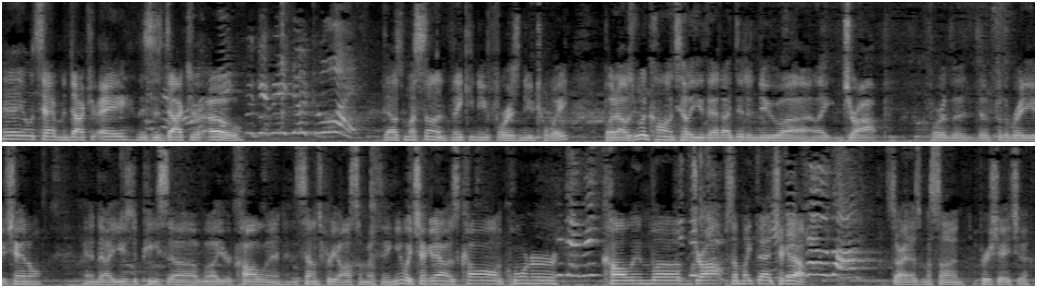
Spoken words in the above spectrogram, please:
Hey, what's happening, Dr. A? This is Dr. O. That was my son thanking you for his new toy. But I was really calling to tell you that I did a new uh, like drop for the, the for the radio channel, and I used a piece of uh, your call-in. It sounds pretty awesome, I think. Anyway, check it out. It's called Corner Call-in Love Drop, something like that. Check it out. Sorry, that's my son. Appreciate you.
